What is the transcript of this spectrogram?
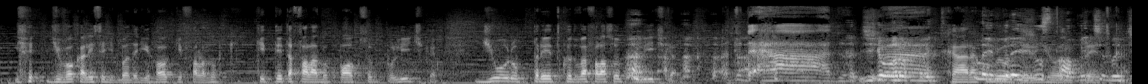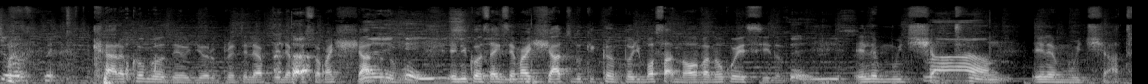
de vocalista de banda de rock que, fala no, que tenta falar no palco sobre política, de ouro preto quando vai falar sobre política. Tá tudo errado. De ouro preto. Cara, como Lembrei eu justamente do de ouro preto. Cara, como eu dei o de ouro preto, ele é, ele é a pessoa mais chata do mundo. Isso, ele consegue ser mais chato do que cantor de bossa nova não conhecido. Ele é muito chato. Não. Ele é muito chato.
